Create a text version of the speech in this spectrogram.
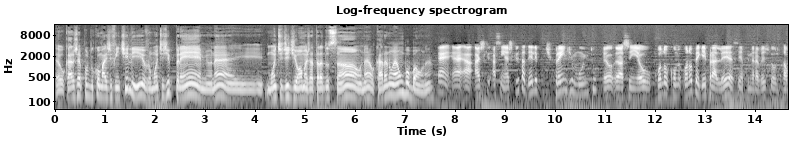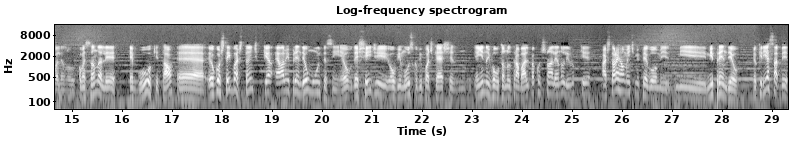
É, O cara já publicou mais de 20 livros, um monte de prêmio, né? E um monte de idioma já tradução, né? O cara não é um bobão, né? É, é, a, a assim, a escrita dele te prende muito. Eu, eu, assim, eu quando, quando eu peguei pra ler, assim, a primeira vez que eu tava lendo, começando a ler e-book e tal, é, eu gostei bastante porque ela me prendeu muito, assim. Eu deixei de ouvir música, ouvir podcast indo e voltando do trabalho pra continuar lendo o livro porque a história realmente me pegou, me, me, me prendeu. Eu queria saber,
